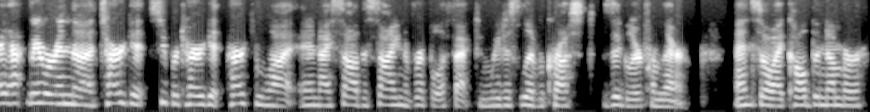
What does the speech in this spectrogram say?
I, we were in the Target, Super Target parking lot, and I saw the sign of Ripple Effect, and we just live across Ziegler from there. And so I called the number,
